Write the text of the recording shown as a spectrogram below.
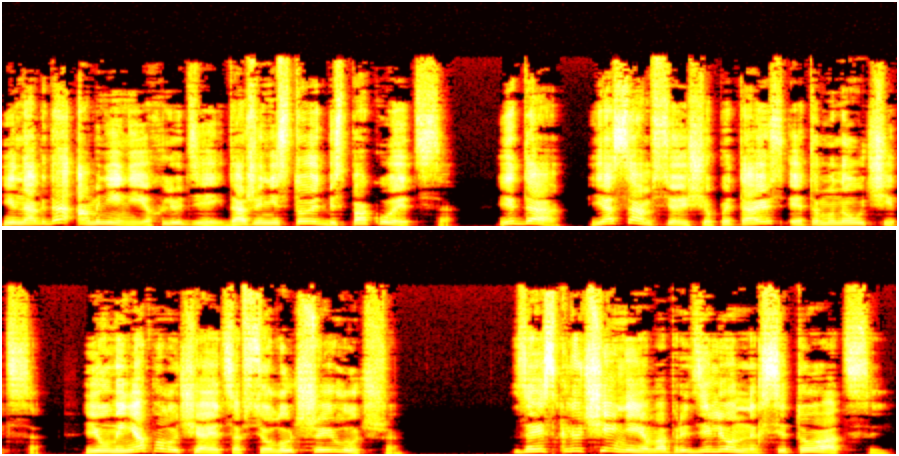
Иногда о мнениях людей даже не стоит беспокоиться. И да, я сам все еще пытаюсь этому научиться. И у меня получается все лучше и лучше. За исключением определенных ситуаций.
